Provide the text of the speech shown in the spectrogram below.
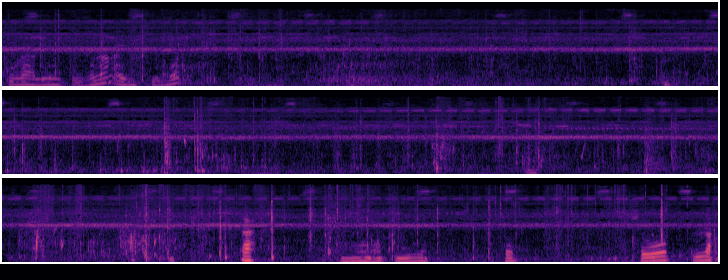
Pula limpuna aing simut. Hmm, okay. So, sup lah.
